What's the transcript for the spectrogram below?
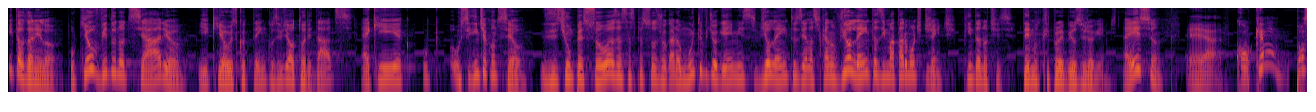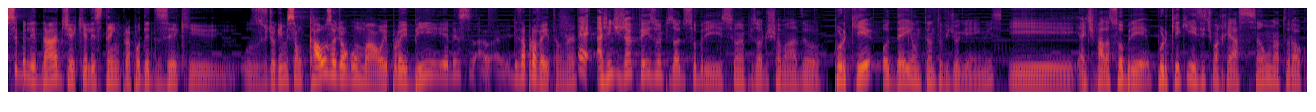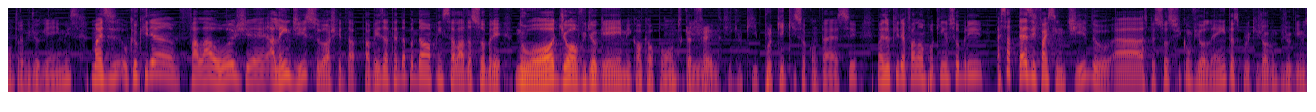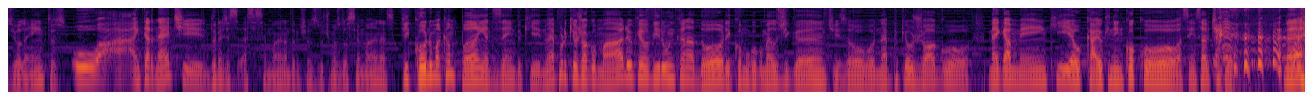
Então, Danilo, o que eu vi do noticiário e que eu escutei, inclusive de autoridades, é que o, o seguinte aconteceu. Existiam pessoas, essas pessoas jogaram muito videogames violentos e elas ficaram violentas e mataram um monte de gente. Fim da notícia. Temos que proibir os videogames. É isso? É, qualquer possibilidade que eles têm pra poder dizer que os videogames são causa de algum mal e proibir, eles, eles aproveitam, né? É, a gente já fez um episódio sobre isso, um episódio chamado Por que odeiam tanto videogames? E a gente fala sobre por que, que existe uma reação natural contra videogames. Mas o que eu queria falar hoje é, além disso, eu acho que dá- talvez até dá pra dar uma pincelada sobre no ódio ao videogame, qual que é o ponto, que, Perfeito. que- que- por que, que isso acontece. Mas eu queria falar um pouquinho sobre essa tese faz sentido? As pessoas ficam violentas porque jogam videogames violentos? O, a, a internet, durante essa semana, durante as últimas duas semanas, ficou numa campanha dizendo que não é porque eu jogo Mario que eu viro um encanador e como cogumelos gigantes, ou não é porque eu jogo Mega Man que eu caio que nem cocô, assim, sabe? Tipo, né?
